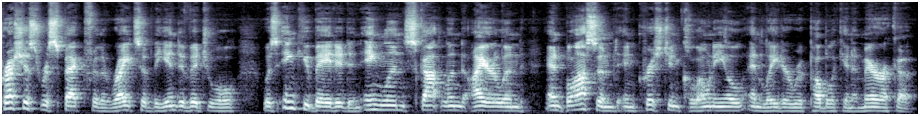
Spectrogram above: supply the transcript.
precious respect for the rights of the individual was incubated in England, Scotland, Ireland, and blossomed in Christian colonial and later Republican America,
